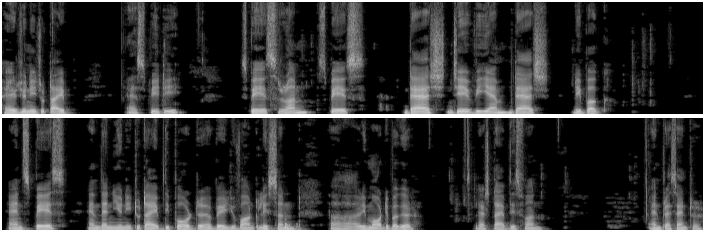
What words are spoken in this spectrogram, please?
Here you need to type sbt space run space dash jvm dash debug and space. And then you need to type the port uh, where you want to listen uh, remote debugger. Let's type this one and press enter.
